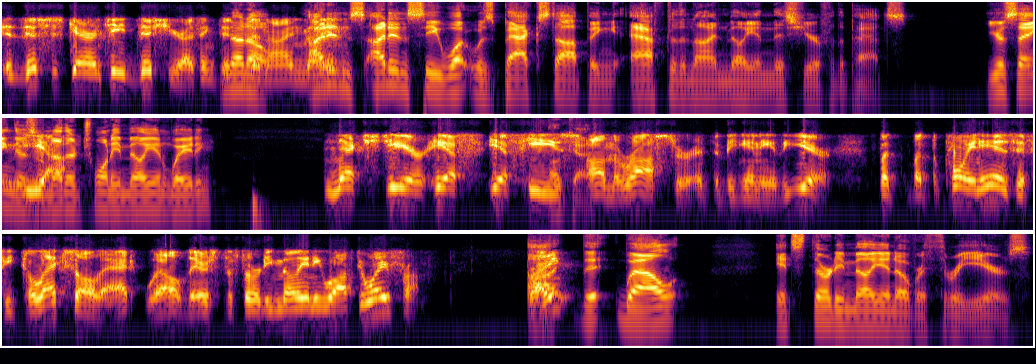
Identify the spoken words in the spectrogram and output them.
This is guaranteed this year. I think the, no, no. The nine million. I didn't. I didn't see what was backstopping after the nine million this year for the Pats. You're saying there's yeah. another twenty million waiting next year if if he's okay. on the roster at the beginning of the year. But but the point is, if he collects all that, well, there's the thirty million he walked away from. Right. Uh, the, well, it's thirty million over three years.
